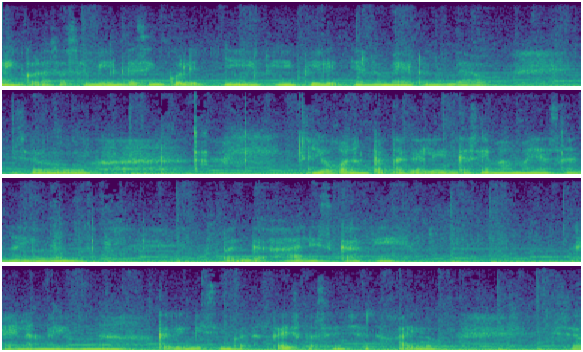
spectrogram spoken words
ngayon ko na sasabihin kasi kulit niya eh. Pinipilit niya na mayroon daw. So, ayoko nang patagalin kasi mamaya sana yun. Pag aalis kami, kailan ngayon na kagigising ko na guys, pasensya na kayo. So,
